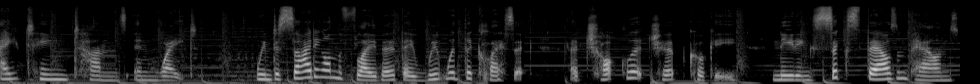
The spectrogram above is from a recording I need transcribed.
18 tons in weight. When deciding on the flavour, they went with the classic, a chocolate chip cookie needing 6,000 pounds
